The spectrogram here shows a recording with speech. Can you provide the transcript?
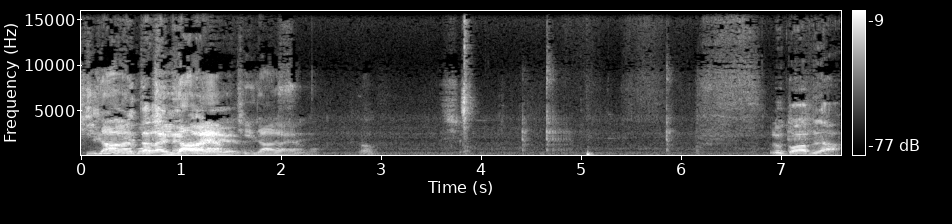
ချီးသားလိုက်ပေါ့ချီးသားလိုက်ရမယ်ချီးသားလိုက်ရမယ်နော်လို့တော့ဗလား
